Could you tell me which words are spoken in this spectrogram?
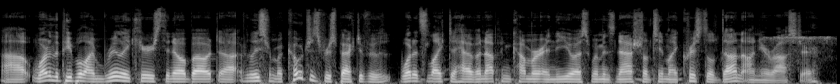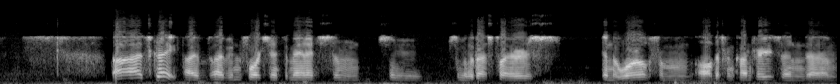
one of the people I'm really curious to know about, at least from a coach's perspective, is what it's like to have an up and comer in the U.S. women's national team like Crystal Dunn on your roster. Uh, it's great. I've, I've been fortunate to manage some some some of the best players in the world from all different countries, and um,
